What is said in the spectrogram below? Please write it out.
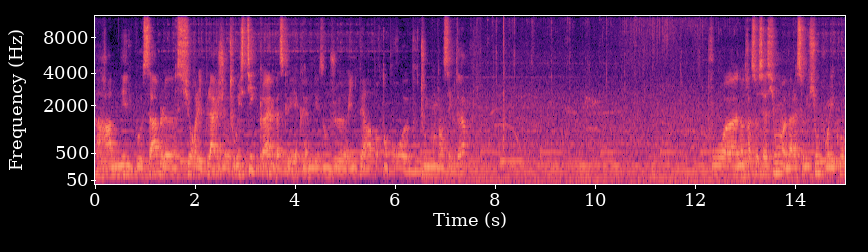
ramener du beau sable sur les plages touristiques quand même, parce qu'il y a quand même des enjeux hyper importants pour tout le monde dans le secteur. Pour euh, notre association, euh, bah, la solution pour les cours,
